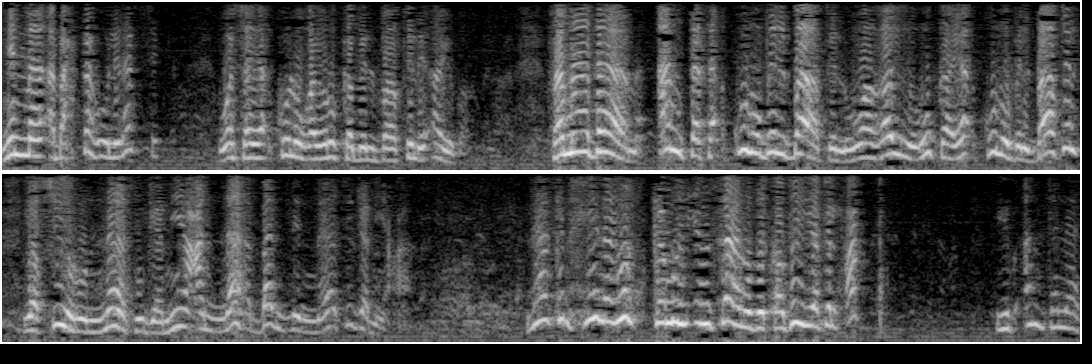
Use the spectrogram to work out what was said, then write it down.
مما أبحته لنفسك وسيأكل غيرك بالباطل أيضا. فما دام أنت تأكل بالباطل وغيرك يأكل بالباطل يصير الناس جميعا نهبا للناس جميعا. لكن حين يحكم الإنسان بقضية الحق يبقى أنت لا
